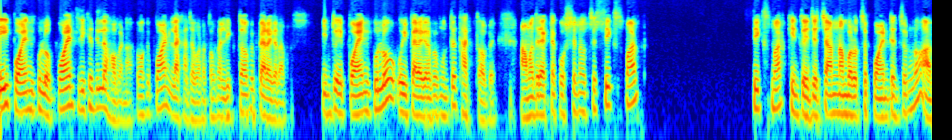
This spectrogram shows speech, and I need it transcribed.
এই পয়েন্টগুলো পয়েন্ট লিখে দিলে হবে না। তোমাকে পয়েন্ট লেখা যাবে না, তোমাকে লিখতে হবে প্যারাগ্রাফ কিন্তু এই পয়েন্টগুলো ওই প্যারাগ্রাফের মধ্যে থাকতে হবে। আমাদের একটা কোশ্চেন হচ্ছে সিক্স মার্ক সিক্স মার্ক কিন্তু এই যে চার নাম্বার হচ্ছে পয়েন্টের জন্য আর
